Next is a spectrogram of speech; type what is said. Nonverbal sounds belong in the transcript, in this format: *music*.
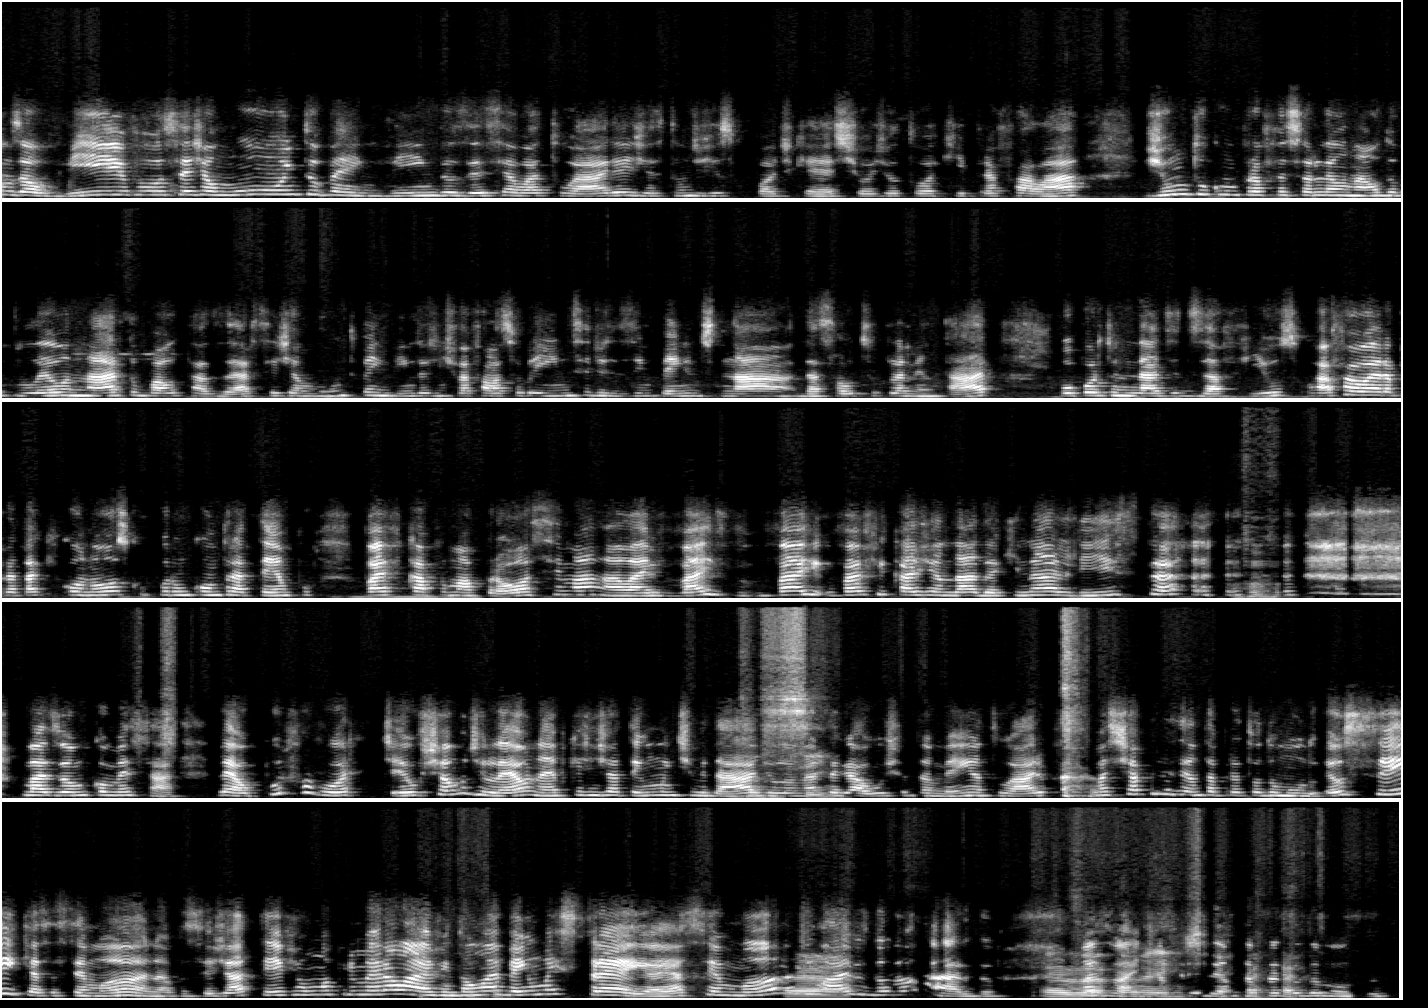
Estamos ao vivo, sejam muito bem-vindos. Esse é o Atuária Gestão de Risco Podcast. Hoje eu estou aqui para falar junto com o professor Leonardo, Leonardo Baltazar. Seja muito bem-vindo. A gente vai falar sobre índice de desempenho na, da saúde suplementar, oportunidades e desafios. O Rafael era para estar aqui conosco por um contratempo, vai ficar para uma próxima. A live vai, vai, vai ficar agendada aqui na lista. *laughs* Mas vamos começar. Léo, por favor, eu chamo de Léo, né? Porque gente já tem uma intimidade, o Leonardo é gaúcho também, atuário, mas te apresenta para todo mundo. Eu sei que essa semana você já teve uma primeira live, então não é bem uma estreia, é a semana é. de lives do Leonardo. Exatamente. Mas vai, te apresenta para todo mundo.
